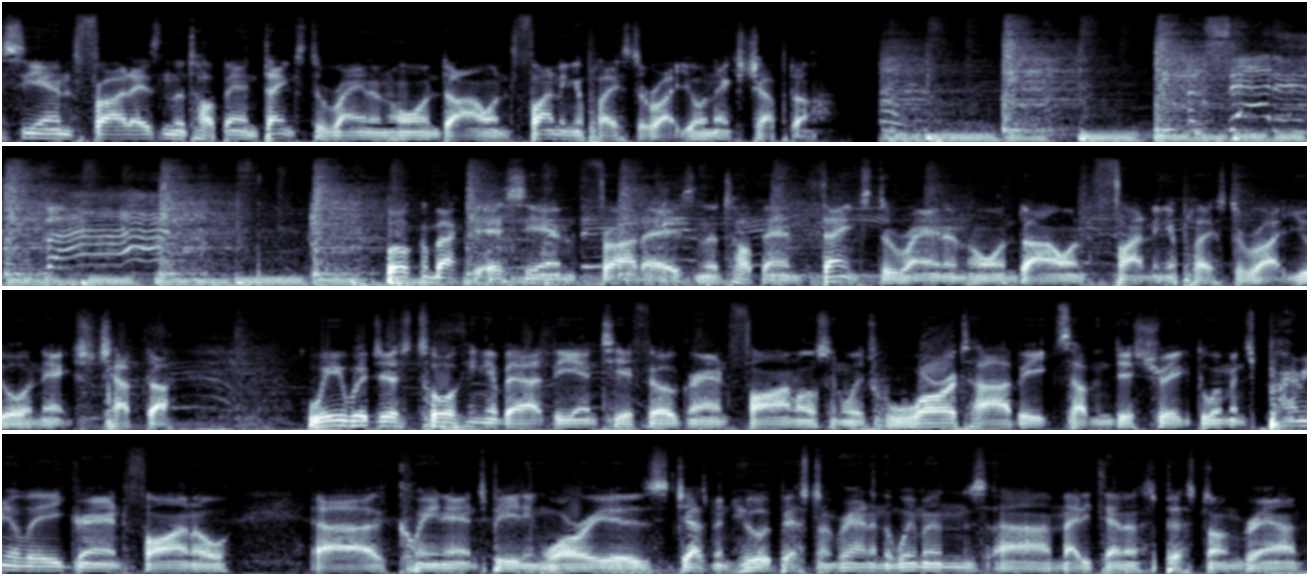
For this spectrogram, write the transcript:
SEN Fridays in the top end. Thanks to Raine and Horne Darwin, finding a place to write your next chapter. Welcome back to SEN Fridays in the top end. Thanks to Raine and Horne Darwin, finding a place to write your next chapter. We were just talking about the NTFL Grand Finals in which Waratah beat Southern District, the Women's Premier League Grand Final, uh, Queen Ants beating Warriors, Jasmine Hewitt best on ground in the women's, uh, Maddie Dennis best on ground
